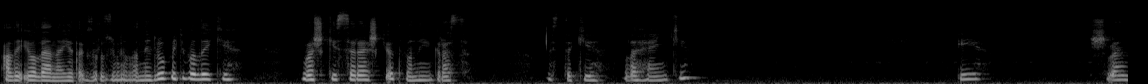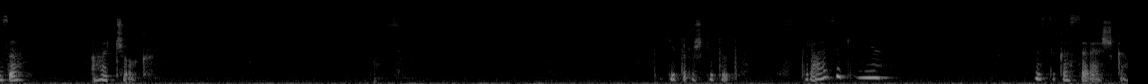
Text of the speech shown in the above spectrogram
Але і Олена, я так зрозуміла, не любить великі важкі сережки. От вони якраз ось такі легенькі. І швенза гачок. Трошки тут стразики є. Ось така сережка.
